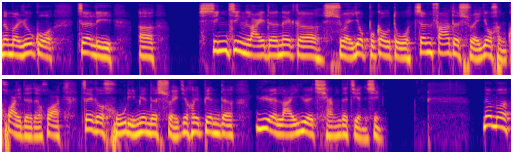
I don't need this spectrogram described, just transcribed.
那么如果这里呃，新进来的那个水又不够多，蒸发的水又很快的的话，这个湖里面的水就会变得越来越强的碱性。那么，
